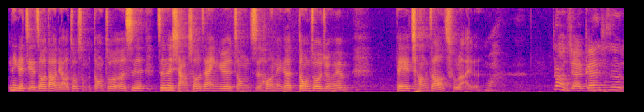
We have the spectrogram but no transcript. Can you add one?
那个节奏到底要做什么动作，而是真的享受在音乐中之后，那个动作就会被创造出来了。哇，那我觉得跟就是，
